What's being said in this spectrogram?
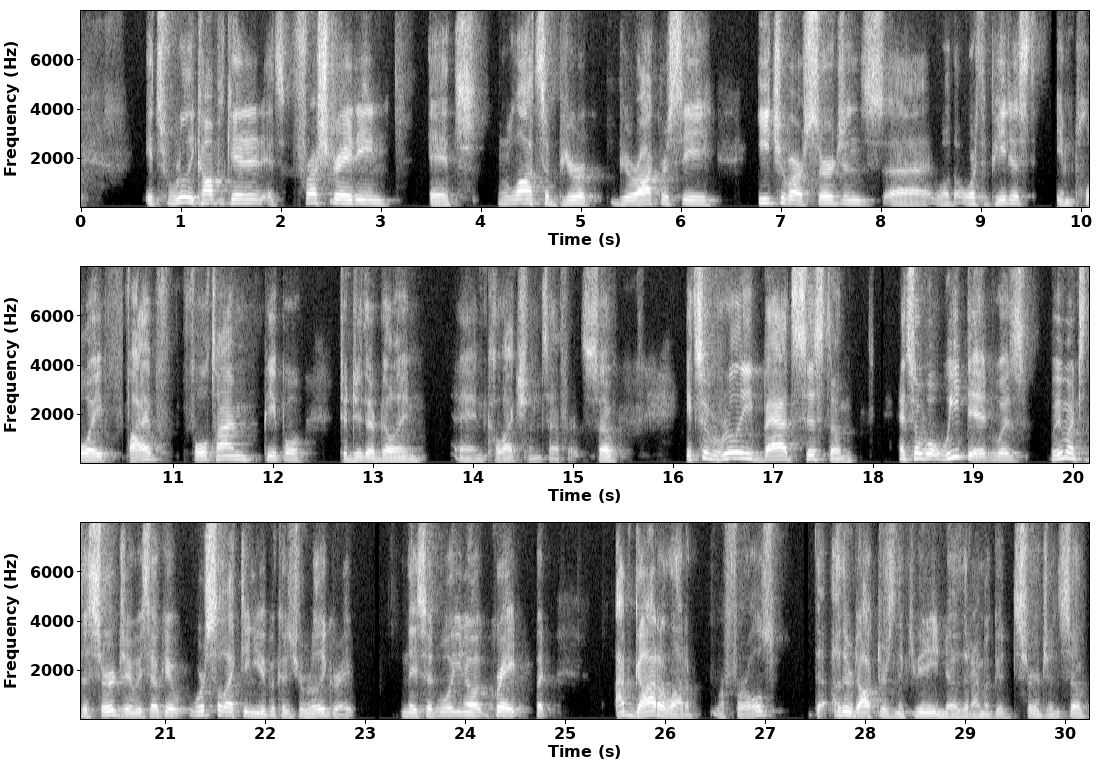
it's really complicated. It's frustrating. It's lots of bureau- bureaucracy. Each of our surgeons, uh, well, the orthopedist, employ five full time people to do their billing and collections efforts. So it's a really bad system. And so what we did was we went to the surgeon. We said, okay, we're selecting you because you're really great. And they said, well, you know, great, but I've got a lot of referrals. The other doctors in the community know that I'm a good surgeon. So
